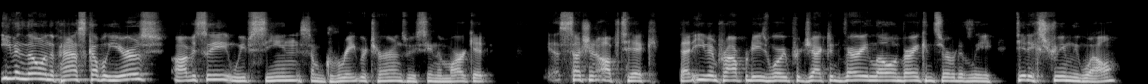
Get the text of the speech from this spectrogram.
Even though in the past couple years, obviously, we've seen some great returns. We've seen the market such an uptick that even properties where we projected very low and very conservatively did extremely well.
